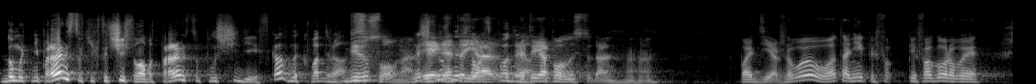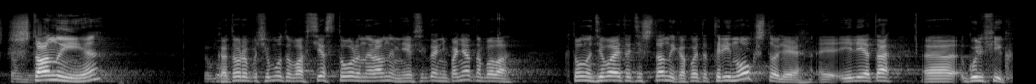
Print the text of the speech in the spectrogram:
думать не про равенство каких-то чисел, а вот про равенство площадей. Сказано квадрат. Безусловно. Значит, нужно это, я, квадрат. это я полностью, да. ага. Поддерживаю. Вот они, пиф- пифагоровые штаны, которые почему-то во все стороны равны. Мне всегда непонятно было, кто надевает эти штаны. Какой-то треног, что ли? Э, Или это э, гульфик?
